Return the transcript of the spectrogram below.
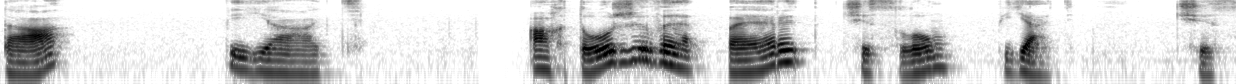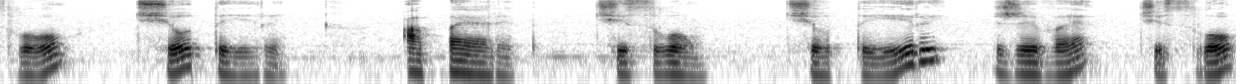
та 5. А хто живе перед числом 5? Число 4. А перед числом 4 живе число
